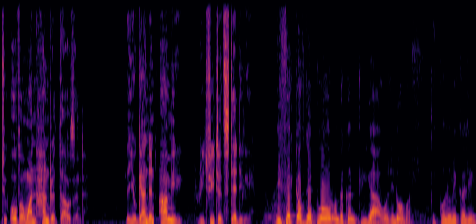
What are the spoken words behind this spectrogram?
to over 100,000. The Ugandan army retreated steadily. The effect of that war on the country, yeah, was enormous. Economically,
